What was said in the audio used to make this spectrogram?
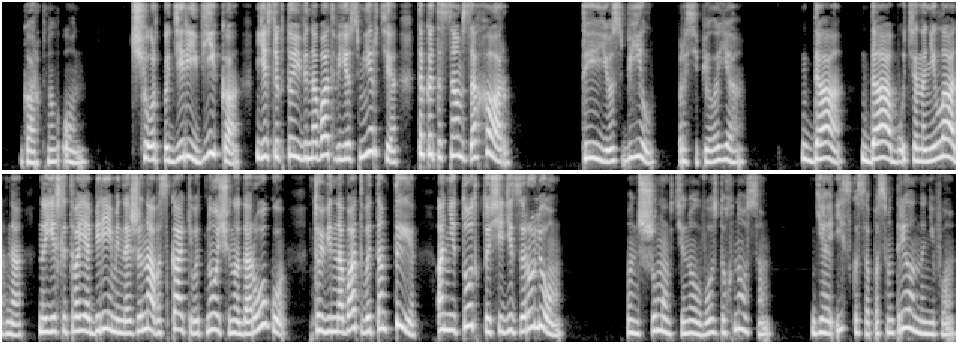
— гаркнул он. «Черт подери, Вика! Если кто и виноват в ее смерти, так это сам Захар!» «Ты ее сбил!» – просипела я. «Да, да, будь она неладна, но если твоя беременная жена выскакивает ночью на дорогу, то виноват в этом ты, а не тот, кто сидит за рулем». Он шумом втянул воздух носом. Я искоса посмотрела на него.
